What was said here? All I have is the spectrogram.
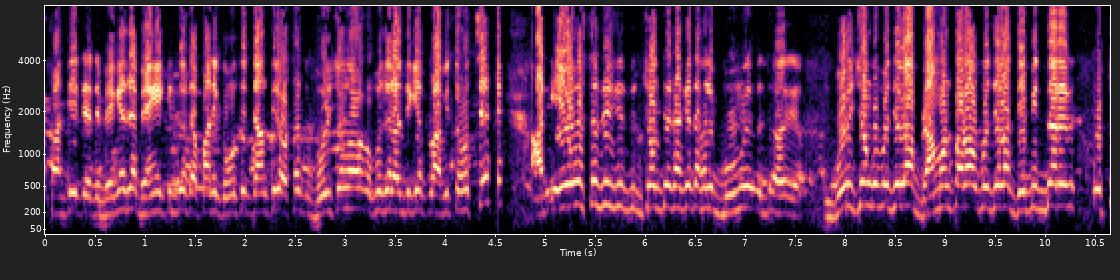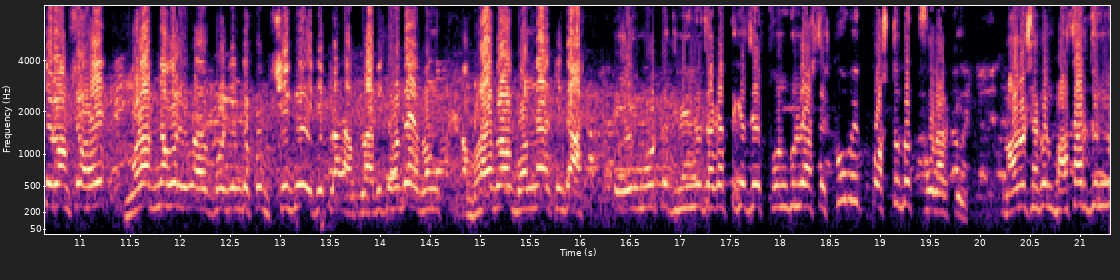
স্থানটি ভেঙে যায়, ভেঙে কিন্তু এটা পানি গোমতীর ডান তীরে অর্থাৎ বরিচঙ্গা উপজেলার দিকে প্লাবিত হচ্ছে। আর এই অবস্থা যদি চলতে থাকে তাহলে বরিচঙ্গ উপজেলা, ব্রাহ্মণপাড়া উপজেলা, দেবিদ্বারের উত্তর অংশ হয়ে মুরাদনগর পর্যন্ত খুব শীঘ্রই এটি প্লা- প্লাবিত হবে এবং ভয়াবহ বন্যার কিন্তু এই মুহূর্তে বিভিন্ন জায়গা থেকে যে ফোনগুলো আসছে, খুবই কষ্টদায়ক ফোন আর কি। মানুষ এখন বাঁচার জন্য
